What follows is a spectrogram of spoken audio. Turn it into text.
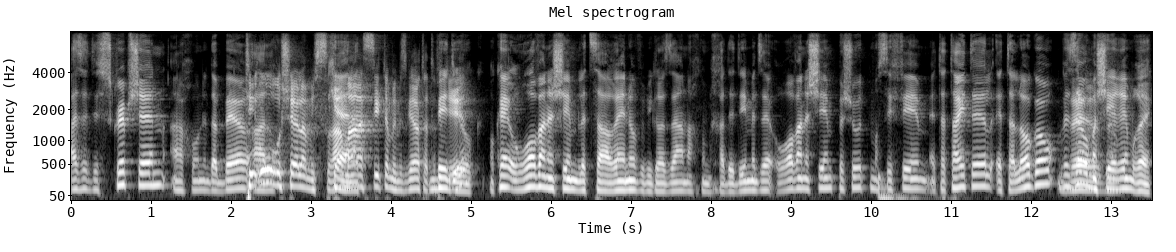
אה, אז ה-description, אנחנו נדבר על... תיאור של המשרה, כן. מה עשיתם במסגרת התפקיד. בדיוק, אוקיי? רוב האנשים לצערנו, ובגלל זה אנחנו מחדדים את זה, רוב האנשים פשוט מוסיפים את ה title, את הלוגו, וזהו, ו- משאירים ריק.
